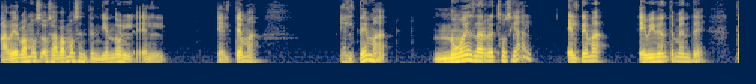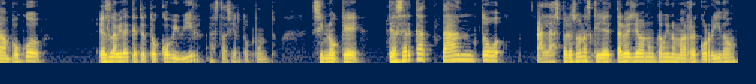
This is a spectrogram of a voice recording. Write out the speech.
a ver, vamos, o sea, vamos entendiendo el, el, el tema. El tema no es la red social. El tema, evidentemente, tampoco es la vida que te tocó vivir hasta cierto punto, sino que te acerca tanto a las personas que ya, tal vez llevan un camino más recorrido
